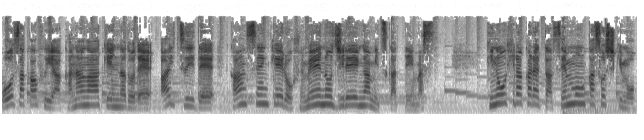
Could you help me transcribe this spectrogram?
大阪府や神奈川県などで相次いで感染経路不明の事例が見つかっています。昨日開かれた専門家組織も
